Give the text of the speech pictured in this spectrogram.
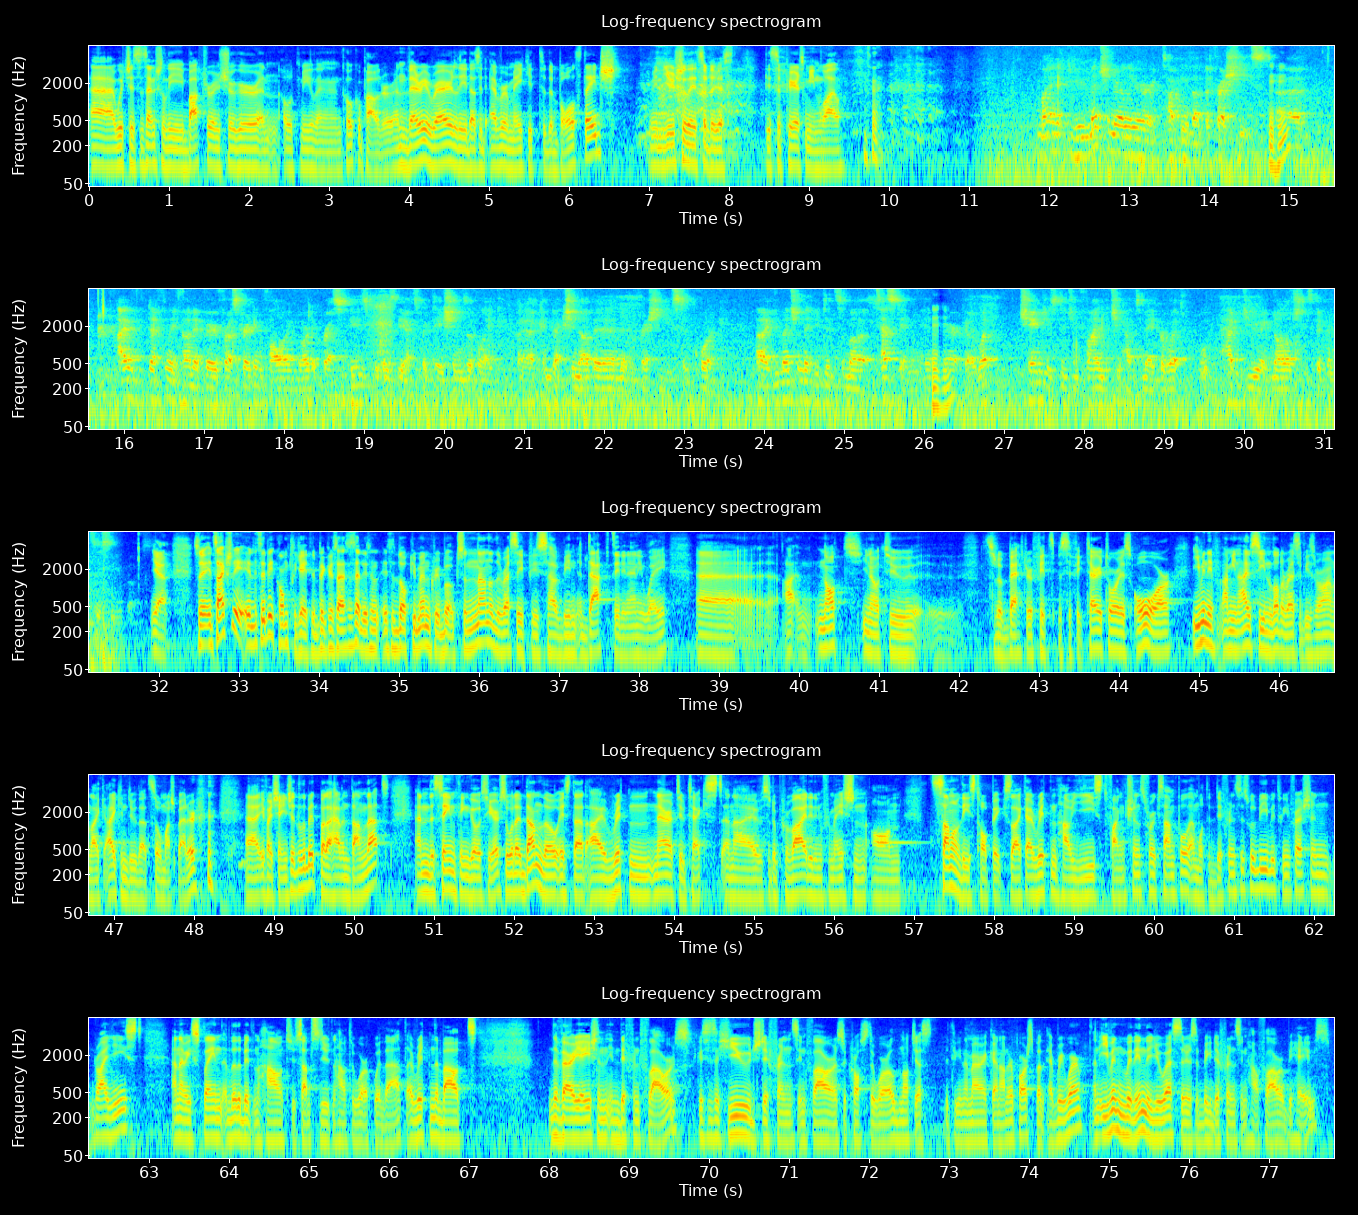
uh, which is essentially butter and sugar and oatmeal and cocoa powder. And very rarely does it ever make it to the ball stage. I mean, usually it sort of just disappears meanwhile. My, you mentioned earlier talking about the fresh yeast. Mhm. Uh, I've definitely found it very frustrating following Nordic recipes because the expectations of like a convection oven and fresh yeast and quark. Uh, you mentioned that you did some uh, testing in Mhm. America. What changes did you find that you had to make, or what? How did you acknowledge these differences in your books? Yeah, so it's actually it's a bit complicated because, as I said, it's, an, it's a documentary book, so none of the recipes have been adapted in any way, uh, I, not you know to uh, sort of better fit specific territories, or even if I mean I've seen a lot of recipes where I'm like I can do that so much better uh, if I change it a little bit, but I haven't done that, and the same thing goes here. So what I've done though is that I've written narrative text and I've sort of provided information on some of these topics, like I've written how yeast functions, for example, and what the differences would be between fresh and dry yeast. And I've explained a little bit on how to substitute and how to work with that. I've written about the variation in different flours, because there's a huge difference in flours across the world, not just between America and other parts, but everywhere. And even within the US, there's a big difference in how flour behaves.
